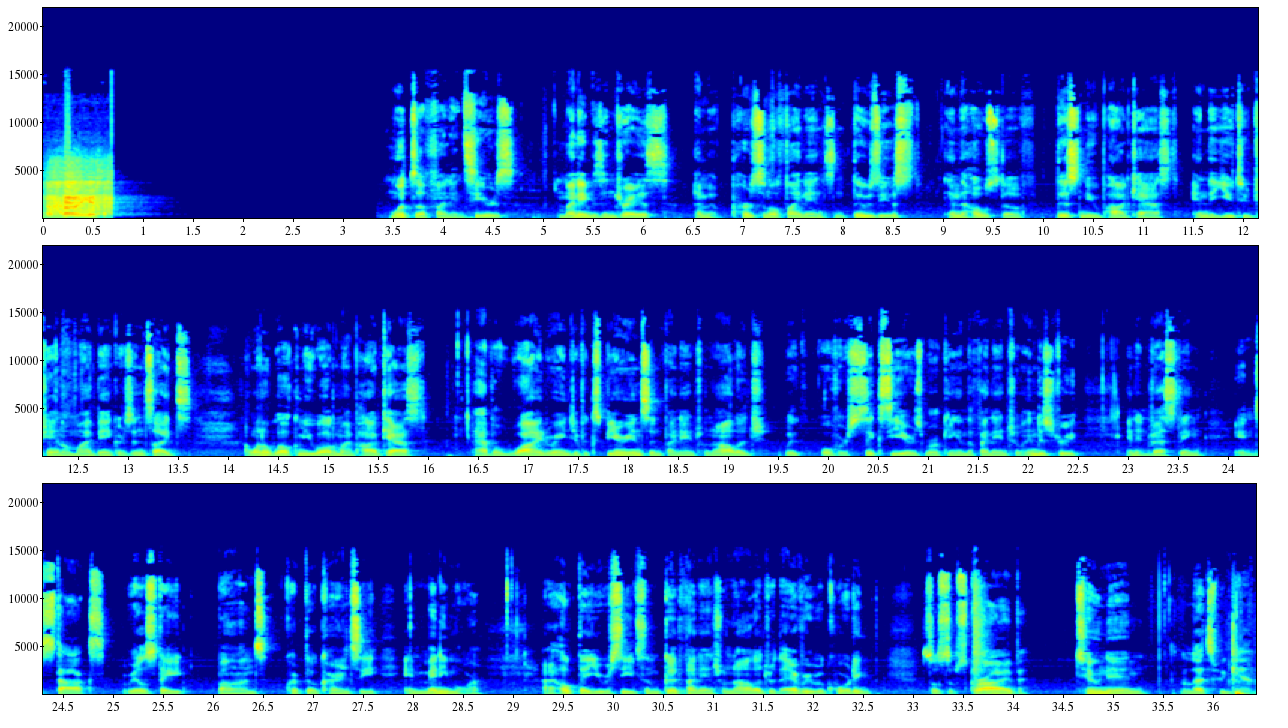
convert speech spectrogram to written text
various. What's up, financiers? My name is Andreas. I'm a personal finance enthusiast and the host of this new podcast and the YouTube channel My Banker's Insights. I want to welcome you all to my podcast. I have a wide range of experience and financial knowledge with over six years working in the financial industry and investing in stocks, real estate, bonds, cryptocurrency, and many more. I hope that you receive some good financial knowledge with every recording. So, subscribe, tune in, let's begin.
